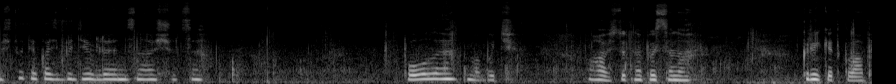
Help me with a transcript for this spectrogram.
Ось тут якась будівля, я не знаю, що це. Поле, мабуть. Ага, ось тут написано Cricket Club.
